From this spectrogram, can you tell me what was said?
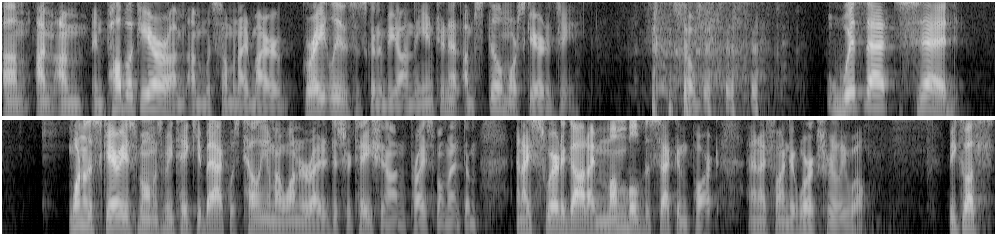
um, I'm, I'm in public here. I'm, I'm with someone I admire greatly. This is going to be on the internet. I'm still more scared of Gene. So, with that said, one of the scariest moments, let me take you back, was telling him I wanted to write a dissertation on price momentum. And I swear to God, I mumbled the second part, and I find it works really well. Because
